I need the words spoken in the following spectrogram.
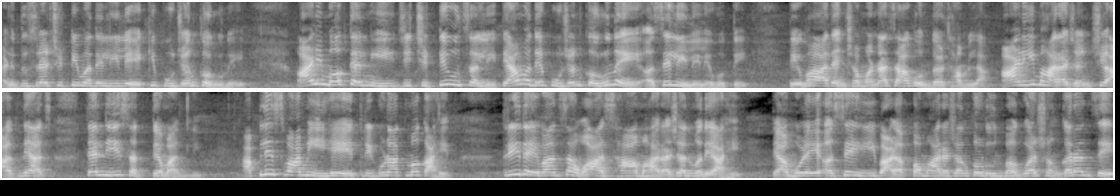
आणि दुसऱ्या चिठ्ठीमध्ये लिहिले की पूजन करू नये. आणि मग त्यांनी जी चिठ्ठी उचलली त्यामध्ये पूजन करू नये असे लिहिलेले होते. तेव्हा त्यांच्या मनाचा गोंधळ थांबला आणि महाराजांची आज्ञाच त्यांनी सत्य मानली. आपले स्वामी हे त्रिगुणात्मक आहेत. त्रिदेवांचा वास हा महाराजांमध्ये आहे. त्यामुळे असेही बाळप्पा महाराजांकडून भगवान शंकरांचे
